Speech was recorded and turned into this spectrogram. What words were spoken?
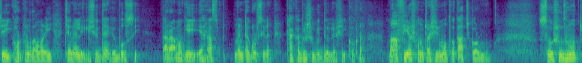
সেই ঘটনাটা আমার এই চ্যানেলে কিছুদিন আগে বলছি। কারা আমাকে এই হ্যারাসমেন্টটা করছিলেন? ঢাকা বিশ্ববিদ্যালয়ের শিক্ষকরা। মাফিয়া সন্ত্রাসীর মতো কাজকর্ম। সো শুধুমাত্র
